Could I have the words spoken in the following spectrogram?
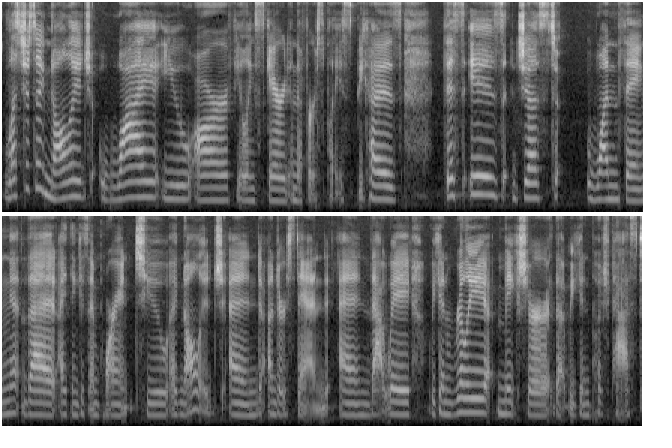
let's just acknowledge why you are feeling scared in the first place because this is just one thing that I think is important to acknowledge and understand. And that way we can really make sure that we can push past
